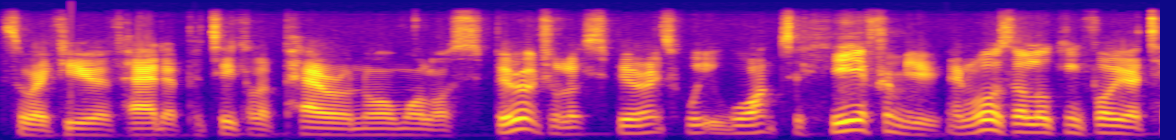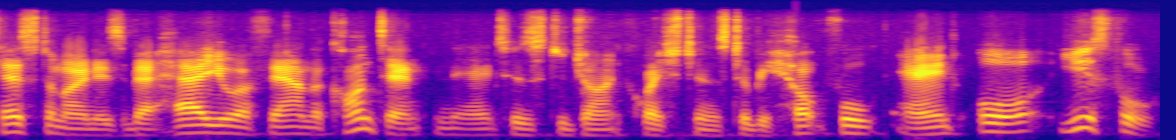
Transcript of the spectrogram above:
So if you have had a particular paranormal or spiritual experience, we want to hear from you. And we're also looking for your testimonies about how you have found the content and answers to giant questions to be helpful and or useful.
